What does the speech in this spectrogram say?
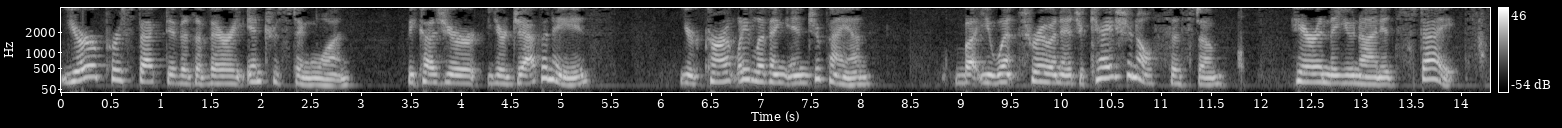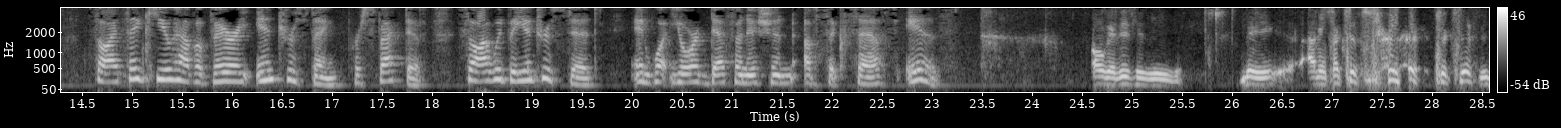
your perspective is a very interesting one because you're you're Japanese, you're currently living in Japan, but you went through an educational system here in the United States. So I think you have a very interesting perspective. So I would be interested in what your definition of success is. Okay, this is easy. The I mean success success is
